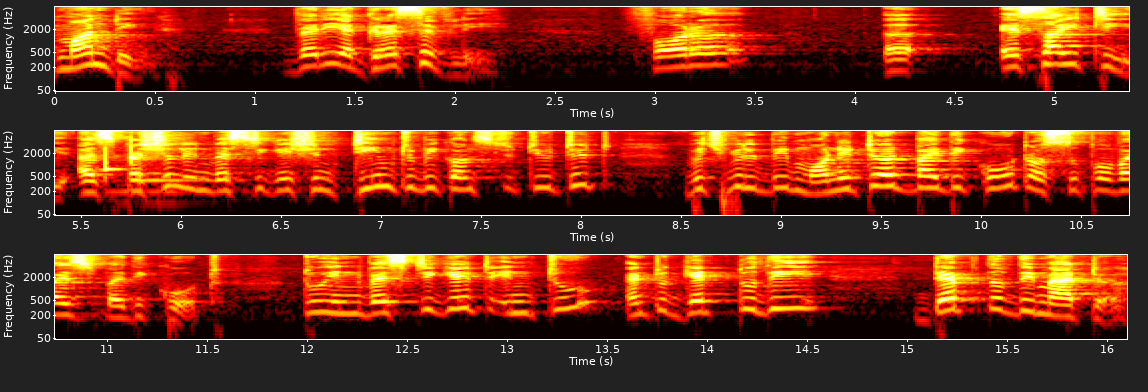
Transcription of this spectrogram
demanding very aggressively for a, a SIT, a special investigation team to be constituted, which will be monitored by the court or supervised by the court to investigate into and to get to the depth of the matter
